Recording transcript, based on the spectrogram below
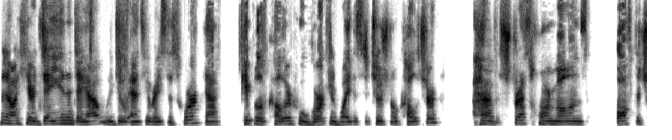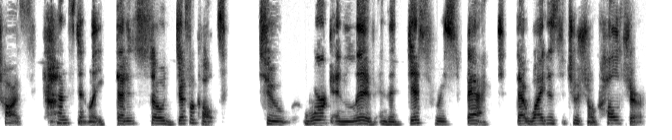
You know, I hear day in and day out we do anti racist work that people of color who work in white institutional culture have stress hormones off the charts constantly, that it's so difficult to work and live in the disrespect that white institutional culture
